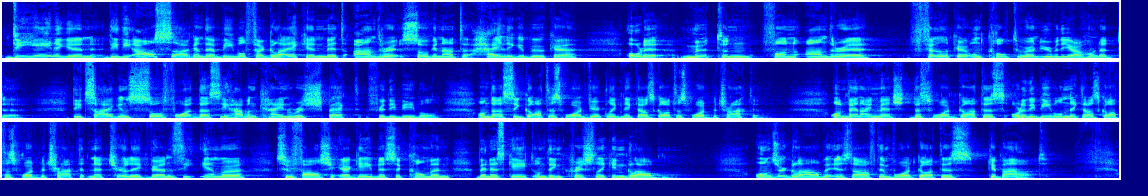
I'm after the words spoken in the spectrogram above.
Diejenigen, die die Aussagen der Bibel vergleichen mit anderen sogenannten heiligen Büchern oder Mythen von anderen Völkern und Kulturen über die Jahrhunderte, die zeigen sofort, dass sie haben keinen Respekt für die Bibel und dass sie Gottes Wort wirklich nicht als Gottes Wort betrachten. Und wenn ein Mensch das Wort Gottes oder die Bibel nicht als Gottes Wort betrachtet, natürlich werden sie immer zu falschen Ergebnissen kommen, wenn es geht um den christlichen Glauben. Unser Glaube ist auf dem Wort Gottes gebaut.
